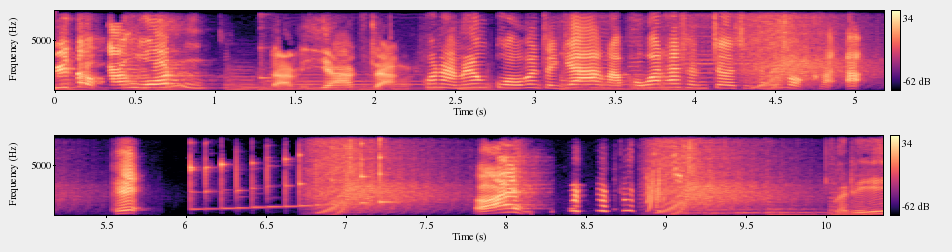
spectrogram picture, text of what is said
วิตกกังวลด่านนี้ยากจังพวกนายไม่ต้องกลัวว่ามันจะยากนะเพราะว่าถ้าฉันเจอฉันจะไม่บอกใครอะเอ๊ะเฮ้ยมาดี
